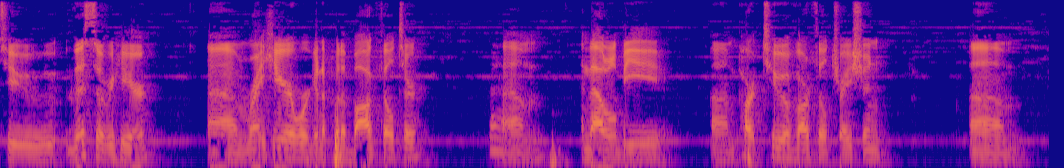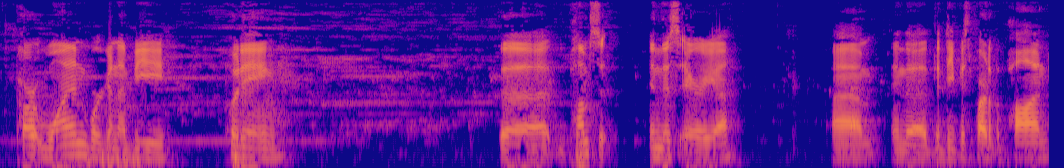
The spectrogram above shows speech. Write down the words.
to this over here. Um, right here, we're going to put a bog filter, um, and that will be um, part two of our filtration. Um, part one, we're going to be putting the, the, pumps in this area um, in the, the deepest part of the pond,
